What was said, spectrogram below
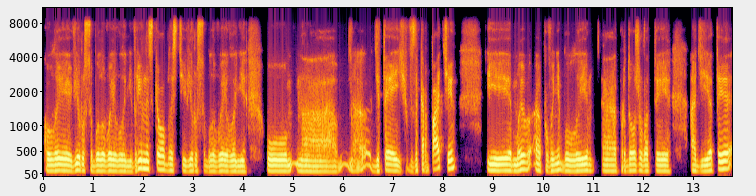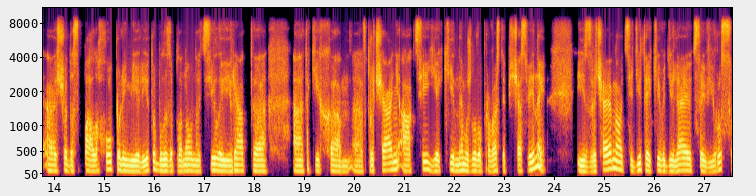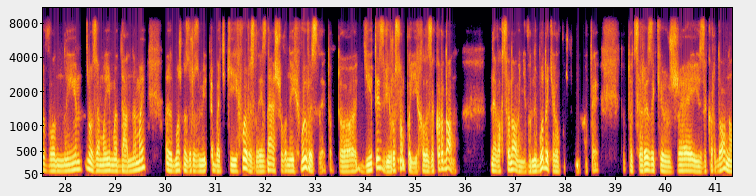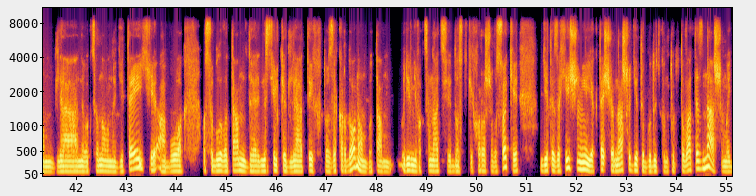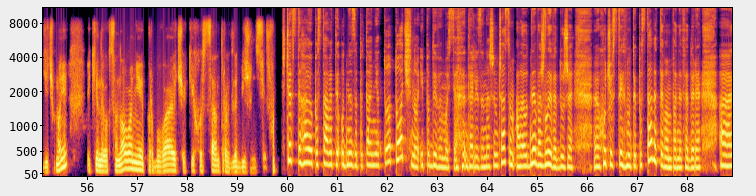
коли віруси були виявлені в Рівненській області, віруси були виявлені у дітей в Закарпатті, і ми е, повинні були е, продовжувати діяти е, щодо спалаху поліміеліту. Були заплановано цілий ряд таких втручань акцій, які неможливо провести під час війни. І звичайно, ці діти, які виділяють цей вірус, вони ну за моїми даними можна зрозуміти, батьки їх вивезли. Я знаю, що вони їх вивезли, тобто діти з вірусом поїхали за кордон не вакциновані, вони будуть його поширювати. Тобто це ризики вже і за кордоном для невакцинованих дітей, або особливо там, де не стільки для тих, хто за кордоном, бо там рівні вакцинації досить хороші, високі. Діти захищені, як те, що наші діти будуть контактувати з нашими дітьми, які не вакциновані, перебуваючи в якихось центрах для біженців. Ще встигаю поставити одне запитання, то точно і подивимося далі за нашим часом, але одне важливе дуже е, хочу встигнути поставити вам, пане Федоре.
